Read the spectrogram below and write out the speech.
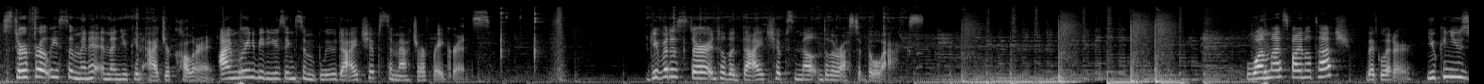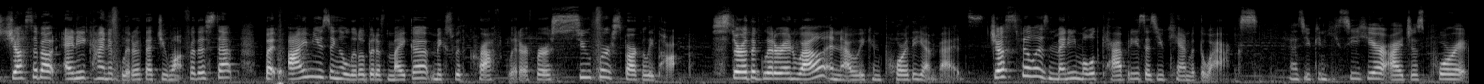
Stir for at least a minute and then you can add your colorant. I'm going to be using some blue dye chips to match our fragrance. Give it a stir until the dye chips melt into the rest of the wax. One last final touch, the glitter. You can use just about any kind of glitter that you want for this step, but I'm using a little bit of mica mixed with craft glitter for a super sparkly pop. Stir the glitter in well, and now we can pour the embeds. Just fill as many mold cavities as you can with the wax. As you can see here, I just pour it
